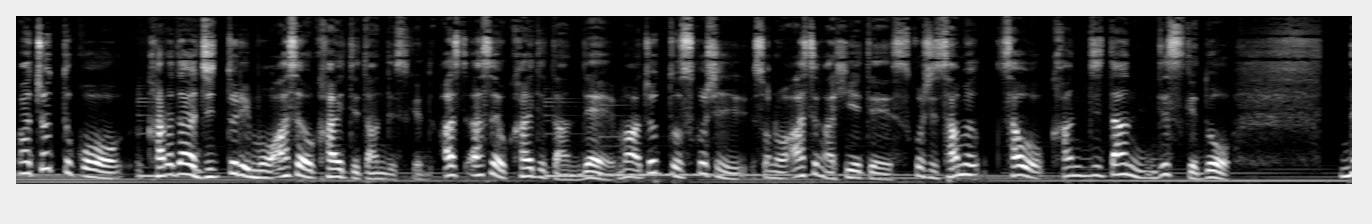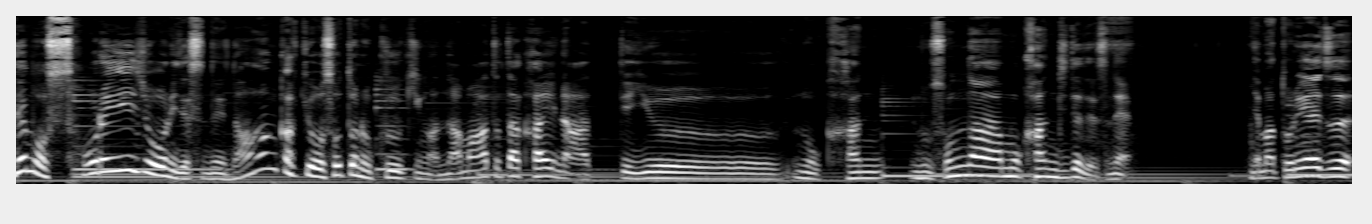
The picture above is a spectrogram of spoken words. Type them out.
まあ、ちょっとこう体がじっとりもう汗をかいてたんですけど汗をかいてたんで、まあ、ちょっと少しその汗が冷えて少し寒さを感じたんですけどでもそれ以上にですねなんか今日外の空気が生暖かいなっていうのをかんそんなもう感じでですねでまあ、とりあえず、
